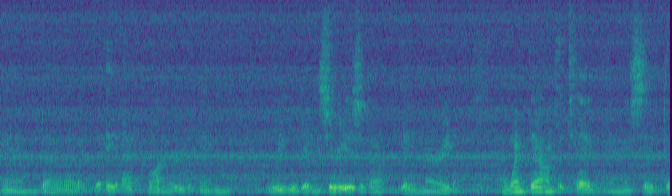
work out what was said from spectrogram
and uh, they, at Barnard, and we were getting serious about getting married. I went down to Ted and I said, uh,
